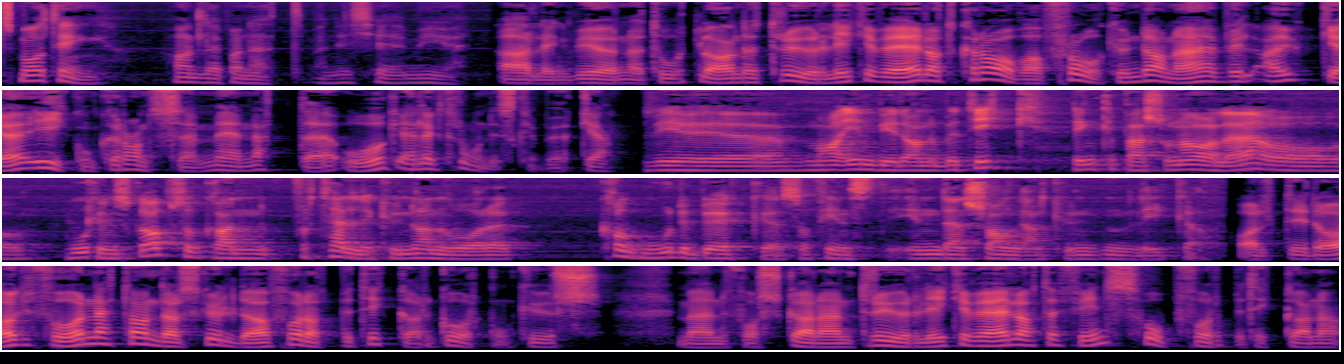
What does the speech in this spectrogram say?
småting handler på nett, men ikke mye. Erling Bjørne Totland tror likevel at kravene fra kundene vil øke i konkurranse med nettet og elektroniske bøker. Vi må ha innbydende butikk, flinke personale og god kunnskap som kan fortelle kundene våre hva gode bøker som finnes innen den sjangeren kunden liker. Alt i dag får netthandel skylda for at butikker går konkurs. Men forskeren tror likevel at det finnes håp for butikkene.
